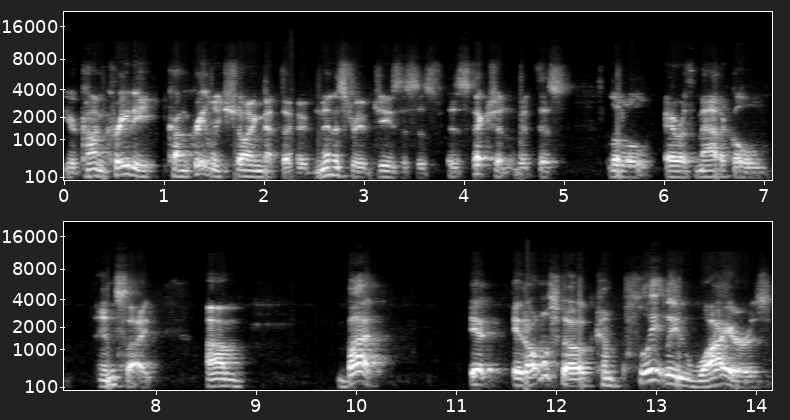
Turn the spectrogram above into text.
you're concretely concretely showing that the ministry of Jesus is, is fiction with this little arithmetical insight. Um, but it it also completely wires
